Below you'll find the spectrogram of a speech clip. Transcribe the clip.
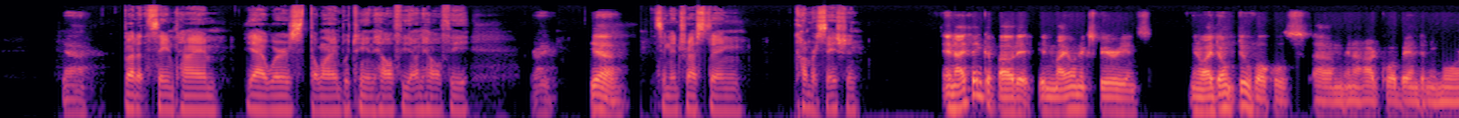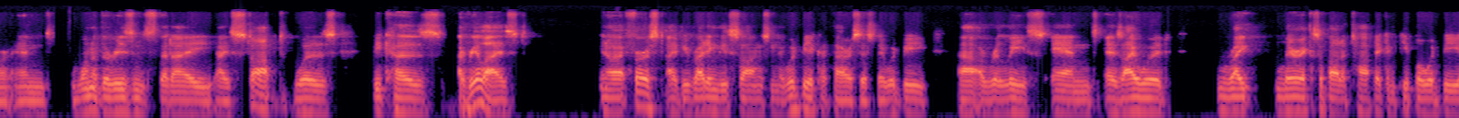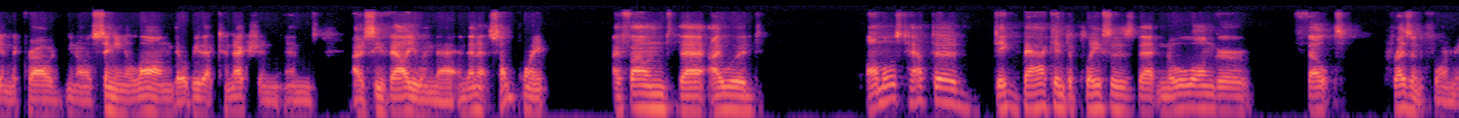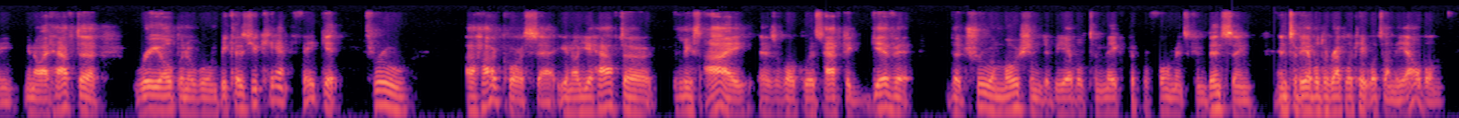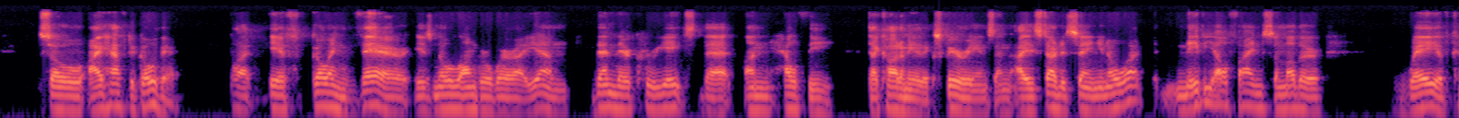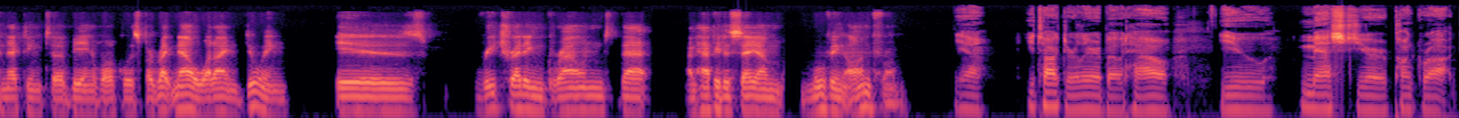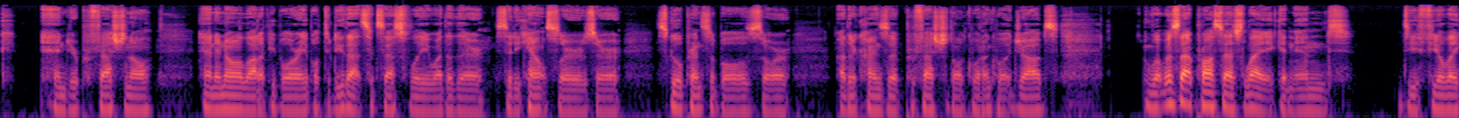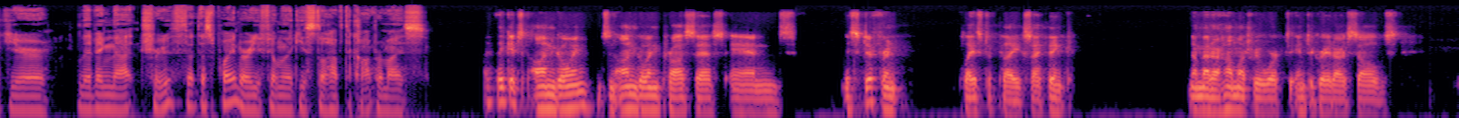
Yeah. But at the same time, yeah, where's the line between healthy, unhealthy? Right. Yeah. It's an interesting conversation and I think about it in my own experience. You know, I don't do vocals um, in a hardcore band anymore, and one of the reasons that I I stopped was because I realized, you know, at first I'd be writing these songs, and there would be a catharsis, there would be uh, a release, and as I would write lyrics about a topic, and people would be in the crowd, you know, singing along, there would be that connection, and I would see value in that. And then at some point, I found that I would almost have to dig back into places that no longer felt present for me. You know, I'd have to reopen a wound because you can't fake it through a hardcore set. You know, you have to, at least I, as a vocalist, have to give it the true emotion to be able to make the performance convincing and to be able to replicate what's on the album. So I have to go there. But if going there is no longer where I am, then there creates that unhealthy dichotomy of experience. And I started saying, you know what, maybe I'll find some other way of connecting to being a vocalist. But right now, what I'm doing is retreading ground that I'm happy to say I'm moving on from. Yeah. You talked earlier about how you meshed your punk rock and your professional. And I know a lot of people are able to do that successfully, whether they're city councilors or school principals or other kinds of professional quote unquote jobs. What was that process like? And, and do you feel like you're living that truth at this point, or are you feeling like you still have to compromise? I think it's ongoing. It's an ongoing process and it's different place to place. I think no matter how much we work to integrate ourselves,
